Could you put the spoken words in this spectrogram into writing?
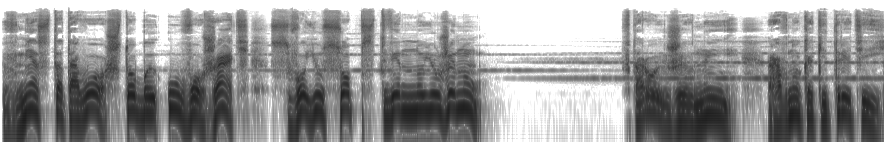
вместо того, чтобы уважать свою собственную жену. Второй жены, равно как и третий,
